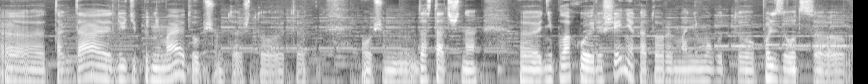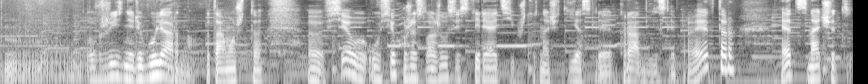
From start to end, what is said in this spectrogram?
э, тогда люди понимают, в общем-то, что это, в общем, достаточно э, неплохое решение, которым они могут э, пользоваться в жизни регулярно, потому что все, у всех уже сложился стереотип, что значит, если экран, если проектор, это значит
